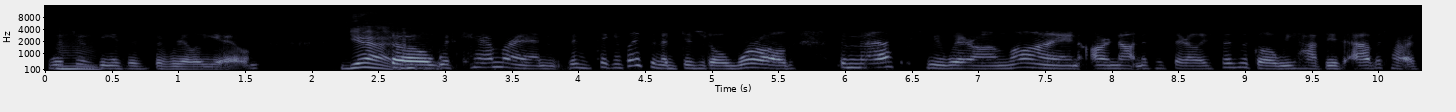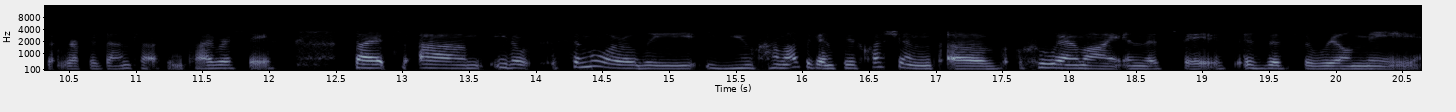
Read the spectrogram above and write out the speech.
which mm-hmm. of these is the real you? Yeah. So with Cameron, this is taking place in a digital world. The masks we wear online are not necessarily physical. We have these avatars that represent us in cyberspace. But um, you know, similarly, you come up against these questions of who am I in this space? Is this the real me?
